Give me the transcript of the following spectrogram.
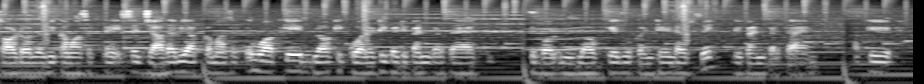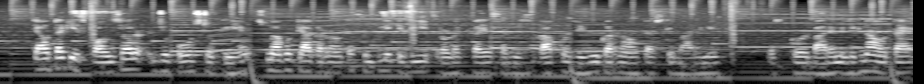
100 डॉलर भी कमा सकते हैं। इससे ज़्यादा भी आप कमा सकते हैं। वो आपके ब्लॉग की क्वालिटी पे डिपेंड करता है। आपके ब्लॉग के जो कंटेंट है उस पर डिपेंड करता है। आपके, क्या होता है कि स्पॉन्सर जो पोस्ट होती है, उसमें आपको क्या करना होता है? सिंपली किसी प्रोडक्ट का या सर्विस का आपको रिव्यू करना होता है उसके बारे में। उसको बारे में लिखना होता है।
